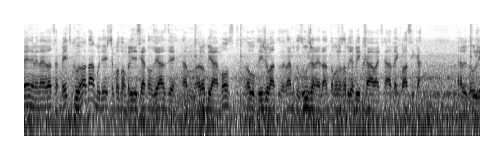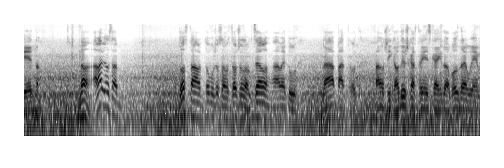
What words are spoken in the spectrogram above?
zbehneme na 25 no tam bude ešte potom pri 10. zjazde, tam robia most, novú križovatku, tak tam je to zúžené, tam to možno sa bude pripchávať, a to je klasika, takže to už je jedno. No, ale aby som sa dostal k tomu, čo som chcel, čo som chcel, máme tu nápad od fanúšika od Južka Streniska, niekto ho pozdravujem,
